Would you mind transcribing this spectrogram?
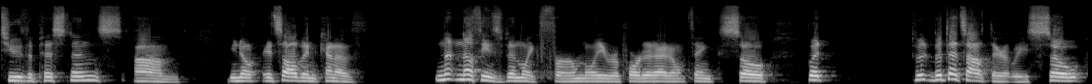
to the Pistons. Um, you know, it's all been kind of n- nothing's been like firmly reported. I don't think so, but but but that's out there at least. So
